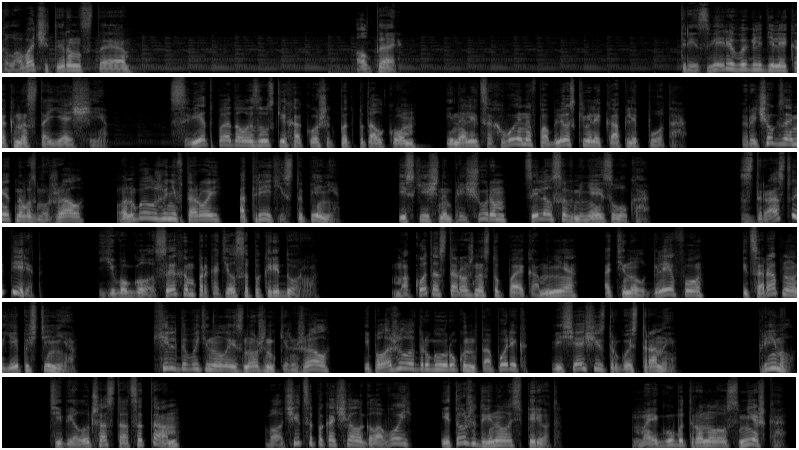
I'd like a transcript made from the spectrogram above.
Глава 14. Алтарь. Три зверя выглядели как настоящие. Свет падал из узких окошек под потолком, и на лицах воинов поблескивали капли пота. Рычок заметно возмужал, он был уже не второй, а третьей ступени, и с хищным прищуром целился в меня из лука. «Здравствуй, Перед!» Его голос эхом прокатился по коридору. Макот, осторожно ступая ко мне, оттянул Глефу и царапнул ей по стене. Хильда вытянула из ножен кинжал и положила другую руку на топорик, висящий с другой стороны. «Примал, тебе лучше остаться там». Волчица покачала головой и тоже двинулась вперед. Мои губы тронула усмешка.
